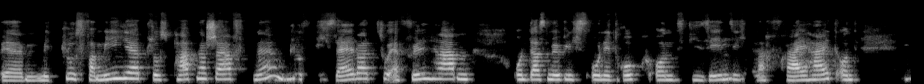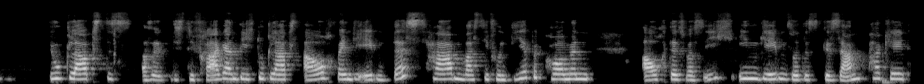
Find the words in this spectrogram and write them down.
äh, mit plus Familie, plus Partnerschaft, ne, mhm. plus sich selber zu erfüllen haben und das möglichst ohne Druck und die sehen sich nach Freiheit und du glaubst es, also das ist die Frage an dich, du glaubst auch, wenn die eben das haben, was sie von dir bekommen, auch das, was ich ihnen geben, so das Gesamtpaket,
